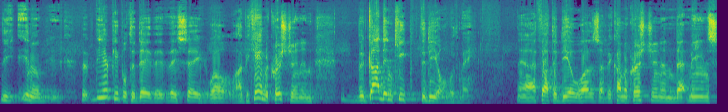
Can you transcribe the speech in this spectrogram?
The, you know, you hear people today, they, they say, well, I became a Christian, and but God didn't keep the deal with me. I thought the deal was I become a Christian, and that means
